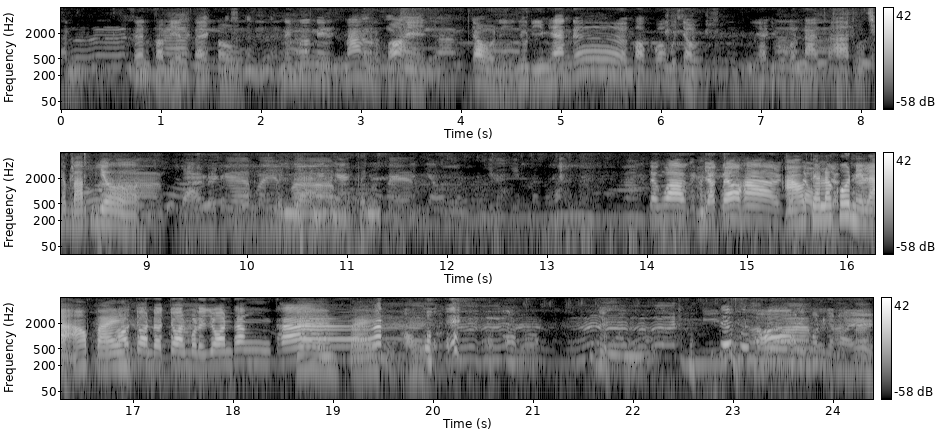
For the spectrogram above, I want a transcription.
อันเชิญพระเบียดไปเขาในเมืองในนั่งขอให้เจ้านี่อยู่ดีมีแฮงเด้อครอบครัวหมู่เจ้ามีอายุวันนาตาทุกฉบับย่อบานไปกับ เป็นยานอันเป็น จังว่าอยากแล้วห้าเอาแต่ละคนนี่ล่ะเอาไป เอาจอนเดยวจอนบ่ได้ย้อนทั้งท่าเออไปนเอาอ๋อนี่มันกันหน่อยเอ้ย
